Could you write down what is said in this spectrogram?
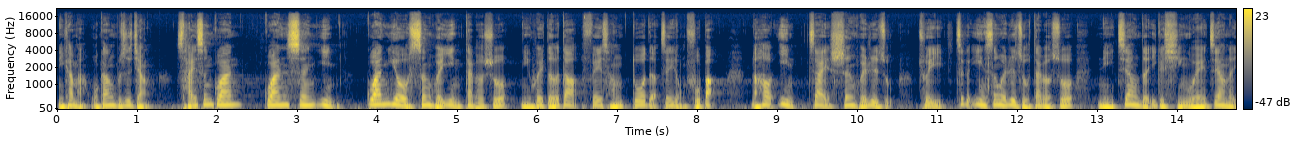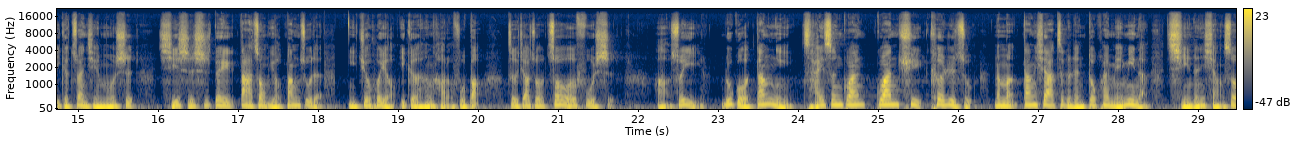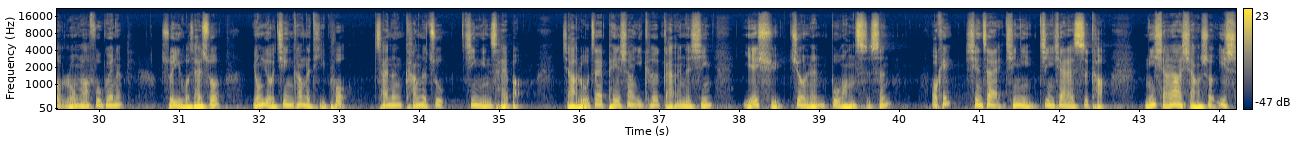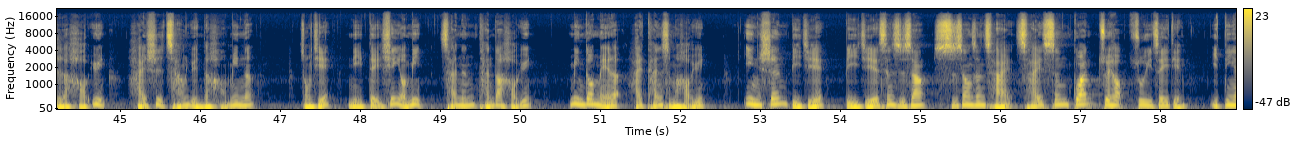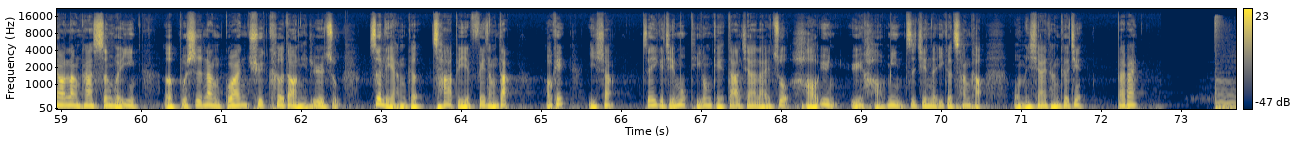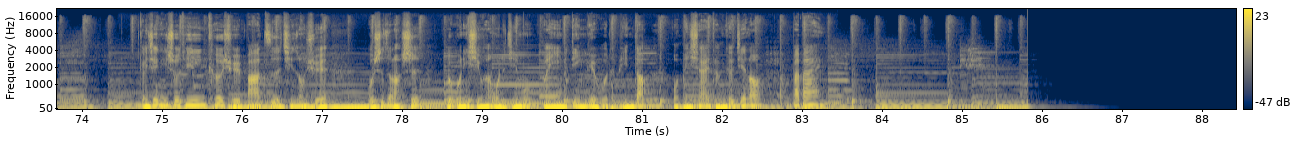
你看嘛，我刚刚不是讲财生官，官生印，官又生回印，代表说你会得到非常多的这种福报，然后印再生回日主。所以，这个印生为日主，代表说你这样的一个行为，这样的一个赚钱模式，其实是对大众有帮助的，你就会有一个很好的福报。这个叫做周而复始。啊。所以，如果当你财生官官去克日主，那么当下这个人都快没命了，岂能享受荣华富贵呢？所以我才说，拥有健康的体魄，才能扛得住金银财宝。假如再配上一颗感恩的心，也许就能不枉此生。OK，现在请你静下来思考，你想要享受一时的好运，还是长远的好命呢？总结，你得先有命，才能谈到好运。命都没了，还谈什么好运？应生比劫，比劫生食伤，食伤生财，财生官。最后注意这一点，一定要让它生回印，而不是让官去克到你的日主。这两个差别非常大。OK，以上。这一个节目提供给大家来做好运与好命之间的一个参考。我们下一堂课见，拜拜。感谢您收听《科学八字轻松学》，我是郑老师。如果你喜欢我的节目，欢迎订阅我的频道。我们下一堂课见喽，拜拜。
